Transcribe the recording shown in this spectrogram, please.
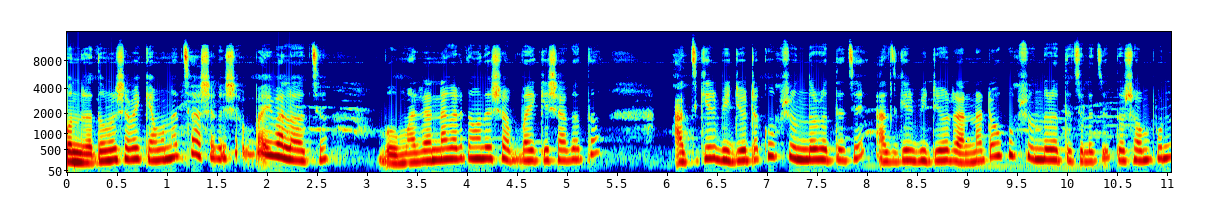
বন্ধুরা, তোমরা সবাই কেমন আছো? আশা করি সবাই ভালো আছো। বৌমার রান্নাঘরে তোমাদের সবাইকে স্বাগত। আজকের ভিডিওটা খুব সুন্দর হতেছে। আজকের ভিডিওর রান্নাটাও খুব সুন্দর হতে চলেছে। তো সম্পূর্ণ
